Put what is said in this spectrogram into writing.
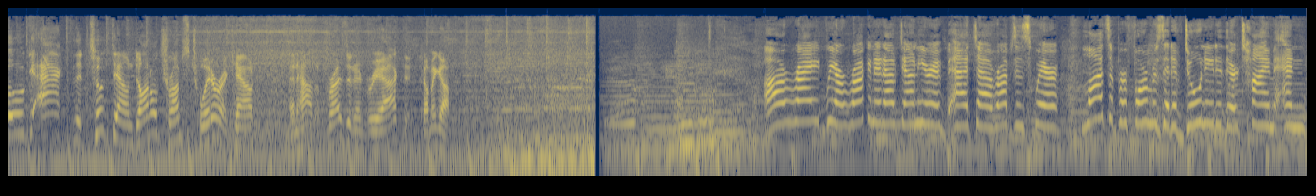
Rogue act that took down Donald Trump's Twitter account and how the president reacted. Coming up. All right, we are rocking it out down here at, at uh, Robson Square. Lots of performers that have donated their time. And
